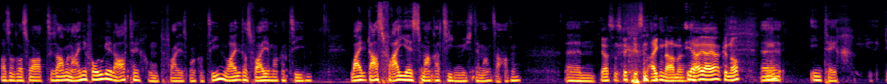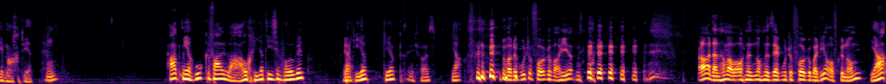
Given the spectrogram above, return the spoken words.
Also das war zusammen eine Folge LaTeX und freies Magazin, weil das freie Magazin, weil das freies Magazin müsste man sagen, ähm, Ja, das ist richtig, ist ein Eigenname. Ja. ja, ja, ja, genau. äh, in Tech gemacht wird. Hm. Hat mir gut gefallen, war auch hier diese Folge. Ja. Bei dir, Dirk? Ich weiß. Ja. War eine gute Folge, war hier. ah, dann haben wir aber auch eine, noch eine sehr gute Folge bei dir aufgenommen. Ja,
